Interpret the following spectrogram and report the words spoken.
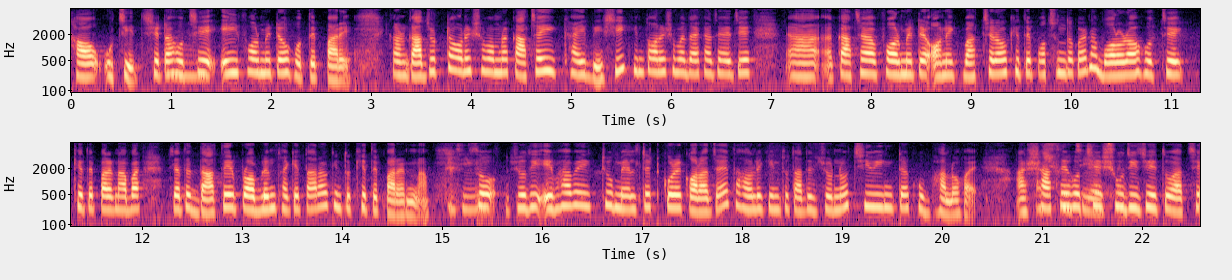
খাওয়া উচিত। সেটা হচ্ছে এই ফর্মেটেও হতে পারে। কারণ গাজরটা অনেক সময় আমরা কাঁচাই খাই বেশি কিন্তু অনেক সময় দেখা যায় যে আহ, কাঁচা ফর্মেটে অনেক বাচ্চারাও খেতে পছন্দ করে না বড়রাও হচ্ছে খেতে পারেন আবার যাতে দাঁতের প্রবলেম থাকে তারাও কিন্তু খেতে পারেন না। সো যদি এভাবে একটু মেল্টেড করে করা যায় তাহলে কিন্তু তাদের জন্য চিউইংটা খুব ভালো হয়। আর সাথে হচ্ছে সুজি যেহেতু আছে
